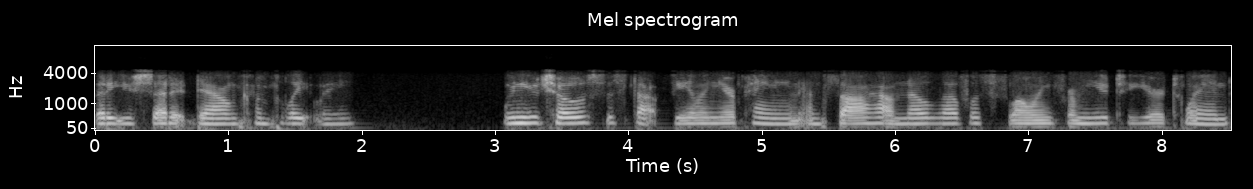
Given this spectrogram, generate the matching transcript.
that you shut it down completely. When you chose to stop feeling your pain and saw how no love was flowing from you to your twin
